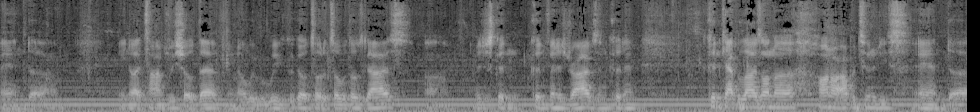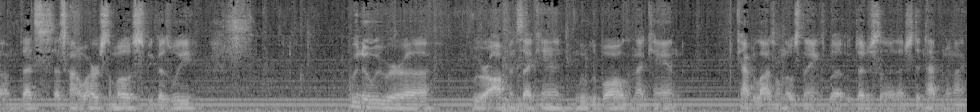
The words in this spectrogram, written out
And um, you know, at times we showed that. You know, we we could go toe to toe with those guys. Um, we just couldn't couldn't finish drives and couldn't couldn't capitalize on uh, on our opportunities, and uh, that's that's kind of what hurts the most because we we knew we were uh, we were offense that can move the ball and that can capitalize on those things, but that just uh, that just didn't happen tonight.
